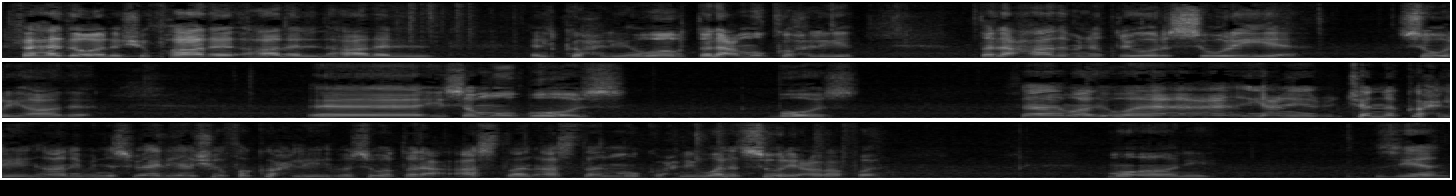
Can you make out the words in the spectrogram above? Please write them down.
فهذول شوف هذا هذا هذا الكحلي. هو طلع مو كحلي طلع هذا من الطيور السورية. سوري هذا. آه يسموه بوز. بوز. فما هو يعني كان كحلي. أنا بالنسبة لي أشوفه كحلي بس هو طلع أصلا أصلا مو كحلي. ولا السوري عرفه. مو أني. زين؟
